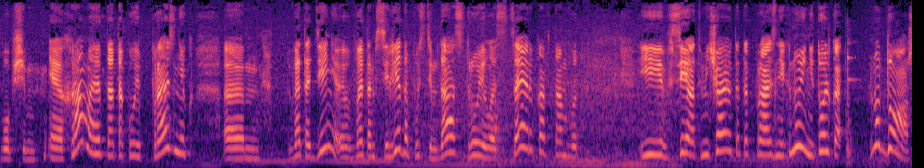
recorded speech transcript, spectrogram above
В общем, э, храм это такой праздник. эм, в этот день, э, в этом селе, допустим, да, строилась церковь там вот. И все отмечают этот праздник. Ну и не только. Ну, Даш.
